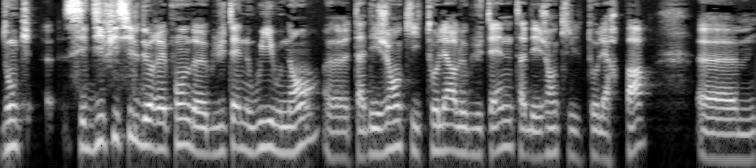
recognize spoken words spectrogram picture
Donc c'est difficile de répondre gluten oui ou non. Euh, tu as des gens qui tolèrent le gluten, tu as des gens qui le tolèrent pas. Euh,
